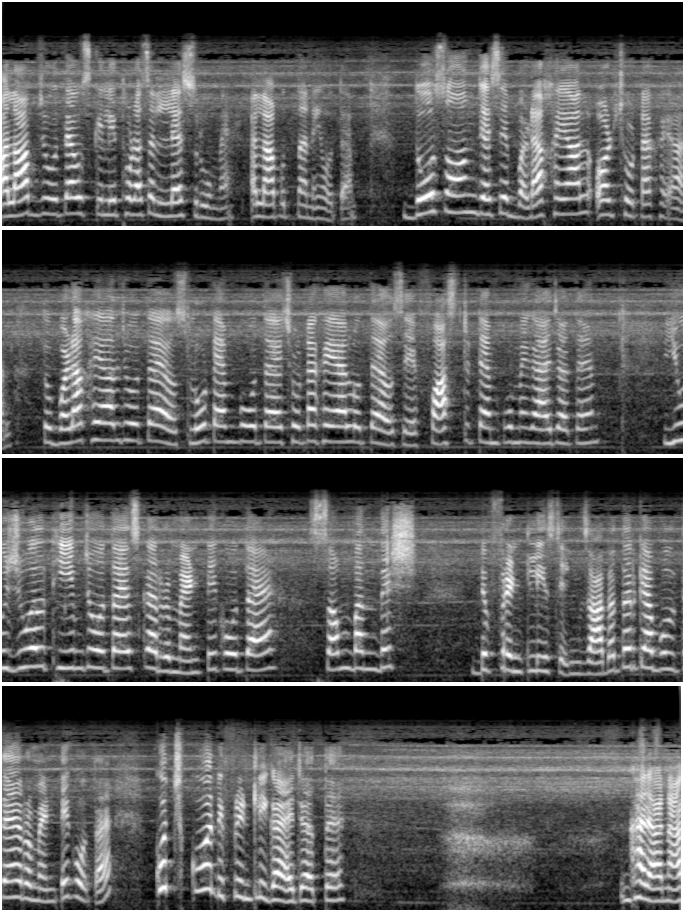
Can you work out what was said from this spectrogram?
अलाप जो होता है, उसके लिए थोड़ा सा लेस रूम है। अलाप उतना नहीं होता है। दो सॉन्ग जैसे बड़ा ख्याल और छोटा ख्याल। तो बड़ा ख्याल जो होता है स्लो टेंपो होता है, छोटा ख्याल होता है, उसे फास्ट टेंपो में गाया जाता है। यूजुअल थीम जो होता है, इसका रोमांटिक होता है। सम बंदिश डिफरेंटली सिंग ज़्यादातर क्या बोलते हैं रोमांटिक होता है। कुछ को डिफरेंटली गाया जाता है। घराना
